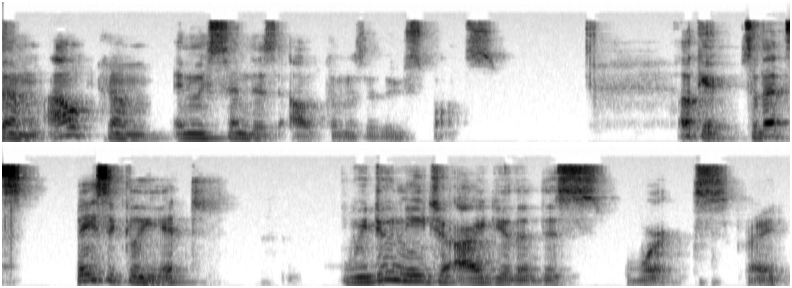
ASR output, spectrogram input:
some outcome, and we send this outcome as a response. Okay, so that's basically it. We do need to argue that this works, right?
